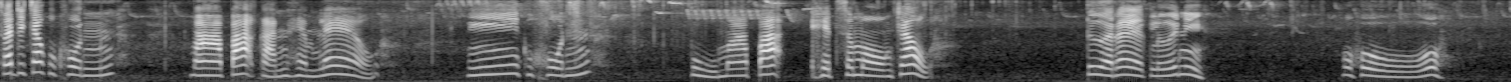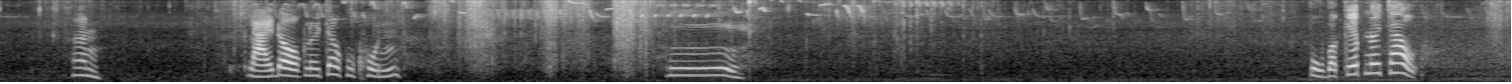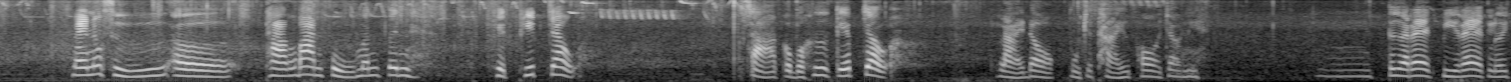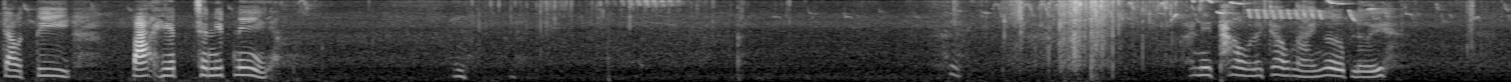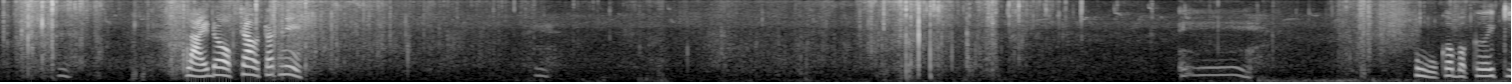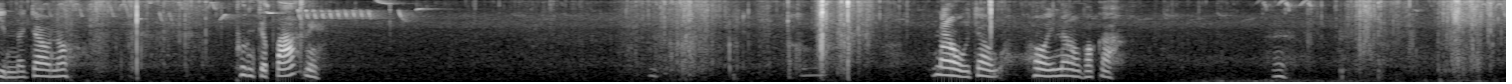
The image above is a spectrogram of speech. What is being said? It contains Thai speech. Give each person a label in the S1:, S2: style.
S1: สวัสดีเจ้ากุคนมาปะกันแฮมแล้ว นี่กุคนปู่มาปะเห็ดสมองเจ้า เตื้อแรกเลยนี่ โอ้โหฮั่นหลายดอกเลยเจ้ากุขนนี่ปู่บะเก็บเนอะเจ้า ในหนังสือเอ่อทางบ้านปู่มันเป็นเห็ดพิษเจ้า สาก็บ่ฮือเก็บเจ้า หลายดอกปู่จะถ่ายให้พ่อเจ้านี่เตื้อแรกปีแรกเลยเจ้าตี้ปะเห็ดชนิดนี้อันนี้เท่าแล้วเจ้าหงายเงิบเลย หลายดอกเจ้าตัดนี่ปู่ก็บอกเคยกินนะเจ้าเนาะเพิ่งจะปะนี่เน่าเจ้าหอยเน่าพะกะอืม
